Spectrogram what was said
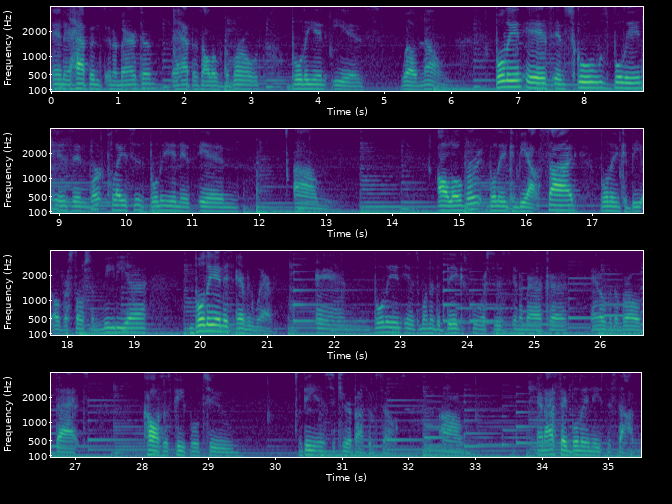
and it happens in America. It happens all over the world. Bullying is well known. Bullying is in schools, bullying is in workplaces, bullying is in um, all over. Bullying can be outside, bullying can be over social media. Bullying is everywhere. And bullying is one of the big forces in America and over the world that causes people to be insecure about themselves. Um, and I say bullying needs to stop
